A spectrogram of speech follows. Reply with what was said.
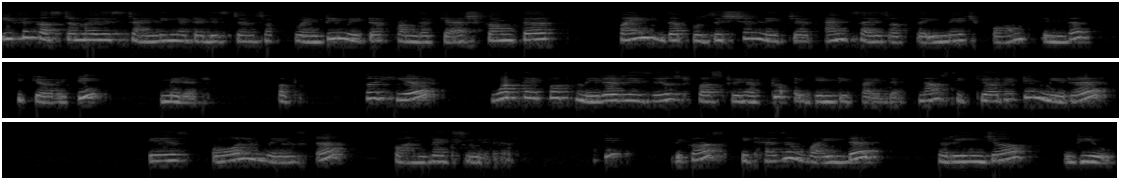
If a customer is standing at a distance of 20 meter from the cash counter, find the position, nature and size of the image formed in the security mirror. Okay, so here what type of mirror is used? First we have to identify that. Now security mirror is always a convex mirror okay? Because it has a wider range of view.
